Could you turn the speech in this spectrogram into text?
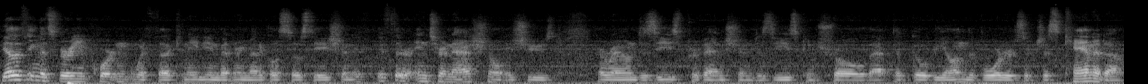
The other thing that's very important with the Canadian Veterinary Medical Association, if, if there are international issues around disease prevention, disease control that, that go beyond the borders of just Canada,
